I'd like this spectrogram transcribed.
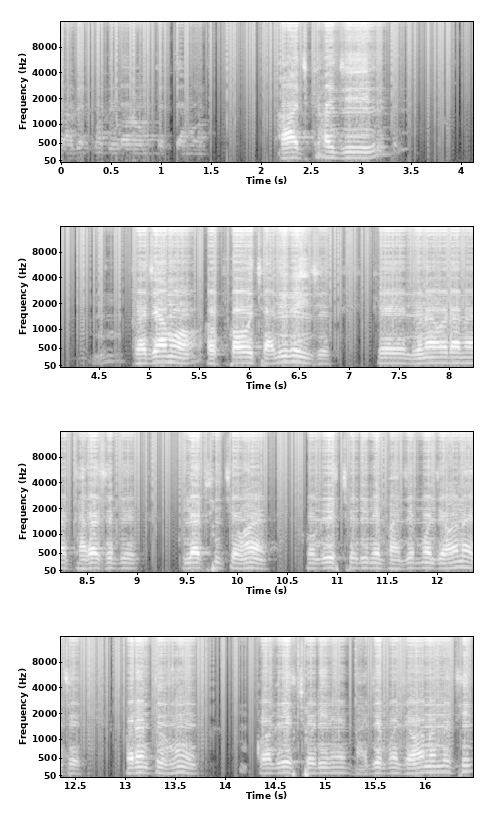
ભાજપમાં જોડાવામાં ચર્ચામાં આજકાલ જે પ્રજામાં અફવાઓ ચાલી રહી છે કે લુણાવાડાના ધારાસભ્ય ગુલાબસિંહ ચૌહાણ કોંગ્રેસ છોડીને ભાજપમાં જવાના છે, પરંતુ હું કોંગ્રેસ છોડીને ભાજપમાં જવાનો નથી.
